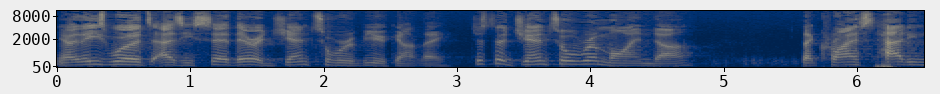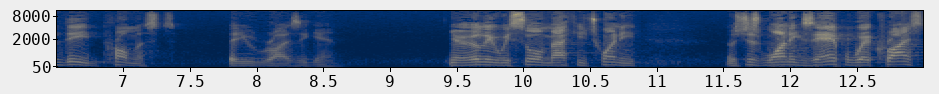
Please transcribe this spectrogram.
You know, these words, as he said, they're a gentle rebuke, aren't they? Just a gentle reminder that Christ had indeed promised that he would rise again. You know, earlier we saw Matthew 20. It was just one example where Christ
